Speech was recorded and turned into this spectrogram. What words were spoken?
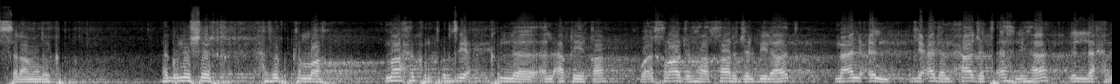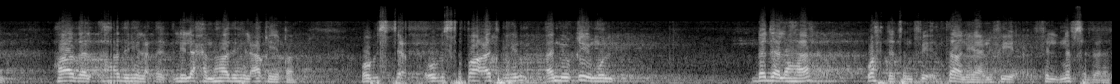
السلام عليكم. أقول يا شيخ حفظك الله ما حكم توزيع كل العقيقة وإخراجها خارج البلاد مع العلم لعدم حاجة أهلها للحم؟ هذا هذه للحم هذه العقيقة. وباست- وباستطاعتهم أن يقيموا بدلها وحدة في الثانية يعني في في نفس البلد.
